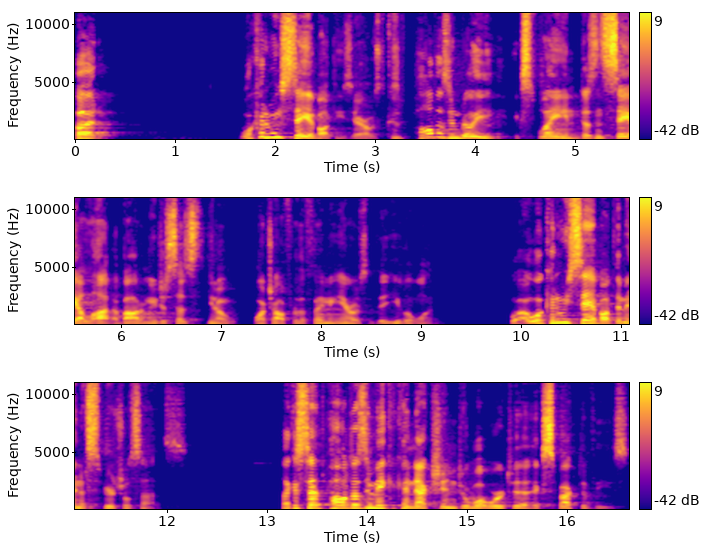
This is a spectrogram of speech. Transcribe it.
But what can we say about these arrows? Because Paul doesn't really explain, doesn't say a lot about them. He just says, you know, watch out for the flaming arrows of the evil one. What can we say about them in a spiritual sense? Like I said, Paul doesn't make a connection to what we're to expect of these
